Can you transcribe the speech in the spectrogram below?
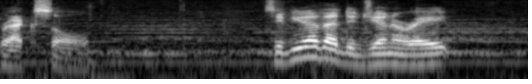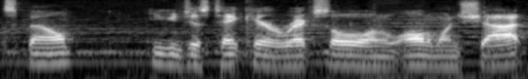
Wrexsoul. See, if you have that Degenerate spell, you can just take care of Wrexsoul all, all in one shot.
